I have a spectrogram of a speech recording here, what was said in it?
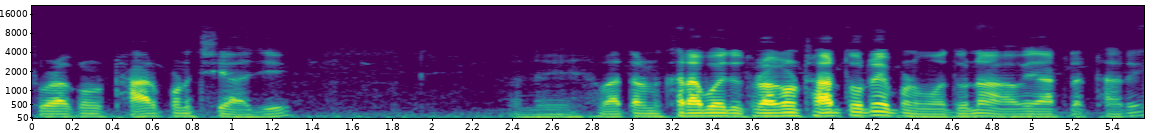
થોડા ઘણું ઠાર પણ છે આજે. અને વાતાવરણ ખરાબ હોય તો થોડા ઘણો ઠાર તો રહે, પણ વાંધો ના આવે આટલા ઠારે.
